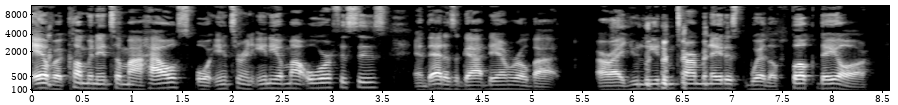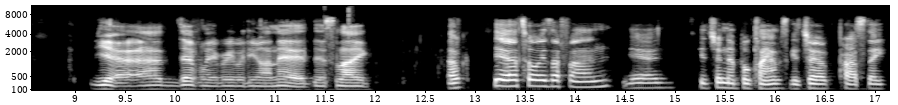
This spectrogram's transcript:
ever coming into my house or entering any of my orifices, and that is a goddamn robot. All right, you leave them Terminators where the fuck they are. Yeah, I definitely agree with you on that. It's like, okay, yeah, toys are fun. Yeah, get your nipple clamps, get your prostate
